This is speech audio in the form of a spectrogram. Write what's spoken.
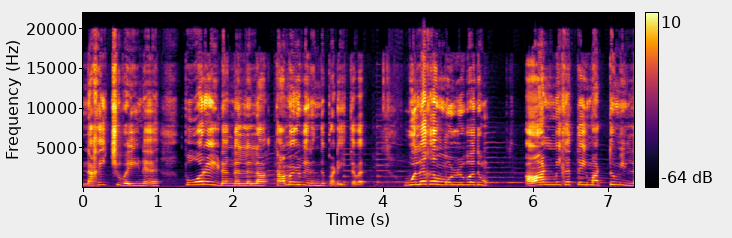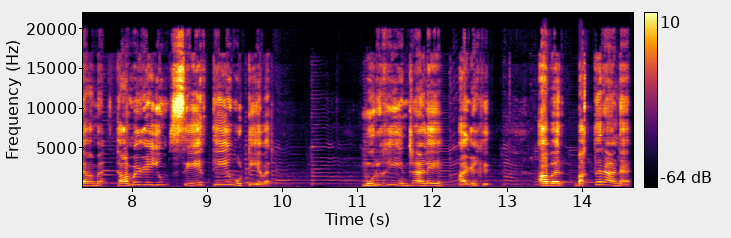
நகைச்சுவைன்னு போகிற இடங்கள்லாம் தமிழ் விருந்து படைத்தவர். உலகம் முழுவதும் ஆன்மீகத்தை மட்டும் இல்லாமல் தமிழையும் சேர்த்தே ஊட்டியவர். முருகு என்றாலே அழகு. அவர் பக்தரான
